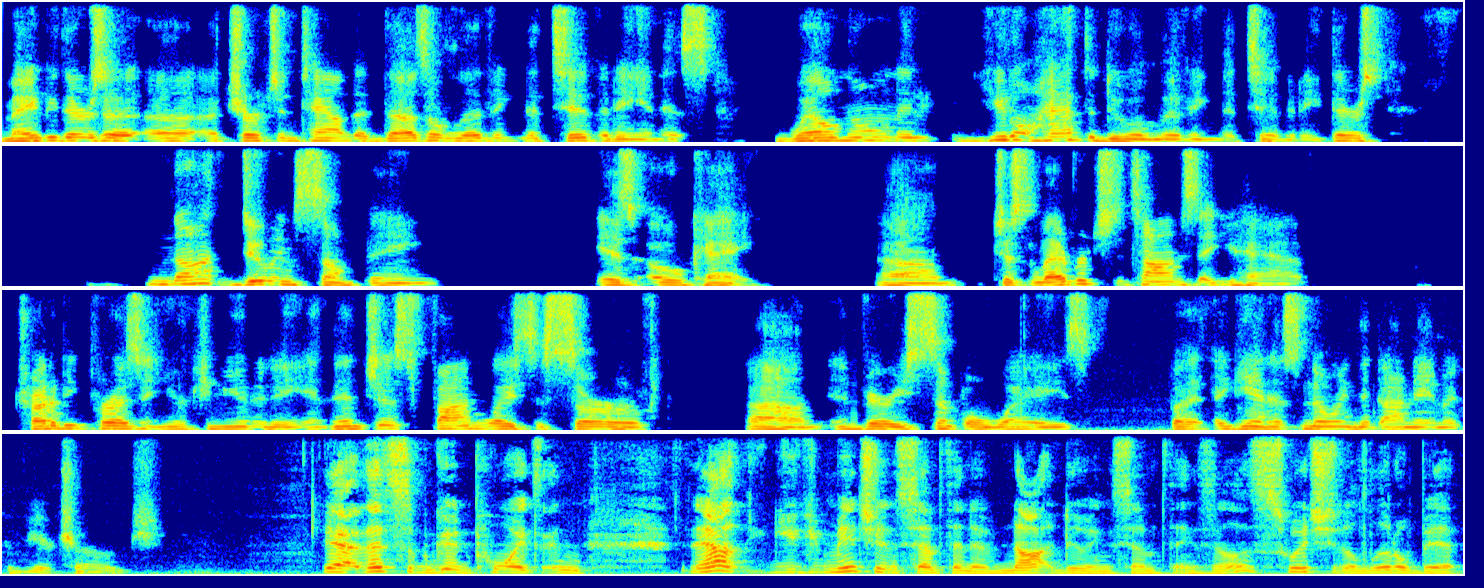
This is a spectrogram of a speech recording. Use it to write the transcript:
Maybe there's a, a church in town that does a living nativity and it's well known, and you don't have to do a living nativity. There's not doing something is okay. Um, just leverage the times that you have, try to be present in your community, and then just find ways to serve um, in very simple ways. But again, it's knowing the dynamic of your church. Yeah, that's some good points. And now you mentioned something of not doing some things. Now let's switch it a little bit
